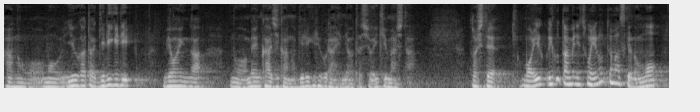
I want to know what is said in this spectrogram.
あのもう夕方ギリギリ病院がの面会時間のギリギリぐらいに私は行きました。そしてもう行くためにいつも祈ってますけども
